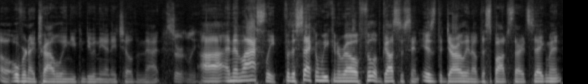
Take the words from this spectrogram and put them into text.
uh, overnight traveling you can do in the NHL than that. Certainly. Uh, and then lastly, for the second week in a row, Filip Gustavsson is the darling of the spot start segment.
